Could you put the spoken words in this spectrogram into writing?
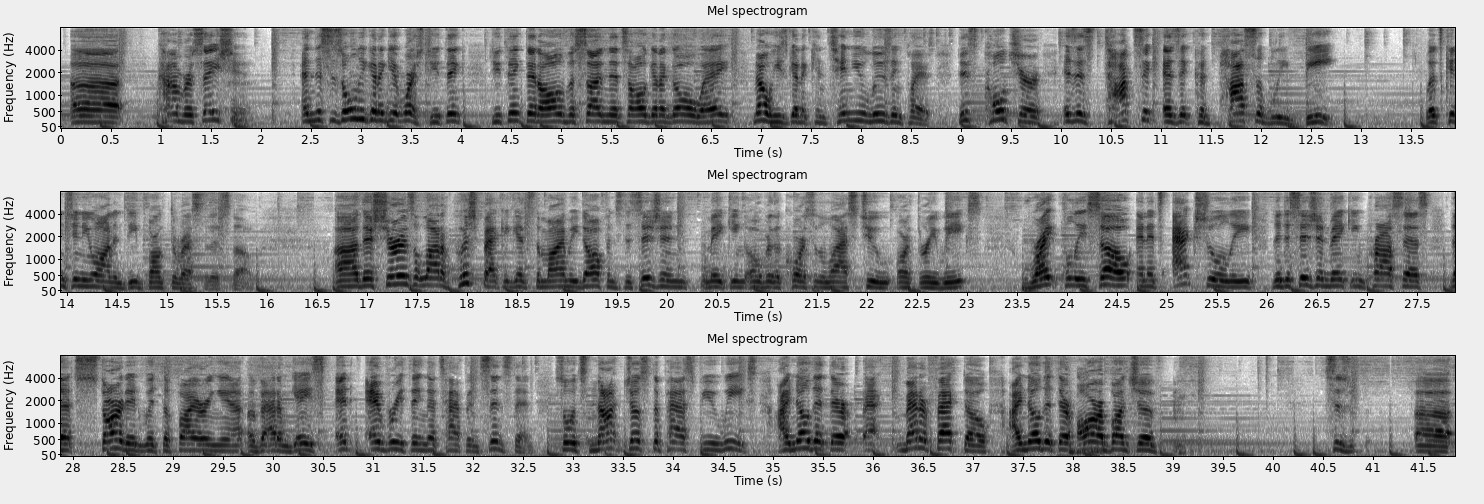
uh, conversation. And this is only going to get worse. Do you think do you think that all of a sudden it's all going to go away? No, he's going to continue losing players. This culture is as toxic as it could possibly be. Let's continue on and debunk the rest of this though. Uh, there sure is a lot of pushback against the Miami Dolphins decision making over the course of the last two or three weeks. Rightfully so, and it's actually the decision-making process that started with the firing of Adam Gase and everything that's happened since then. So it's not just the past few weeks. I know that there, matter of fact though, I know that there are a bunch of, this is, uh,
